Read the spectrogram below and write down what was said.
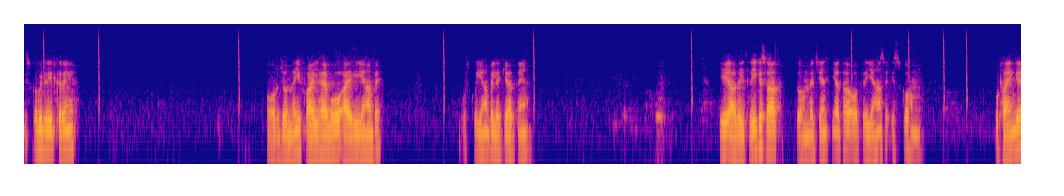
इसको भी डिलीट करेंगे। और जो नई फ़ाइल है वो आएगी यहाँ पे। उसको यहाँ पे लेके आते हैं। ये आ गई थ्री के साथ, जो हमने चेंज किया था, और फिर यहाँ से इसको हम उठाएँगे।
